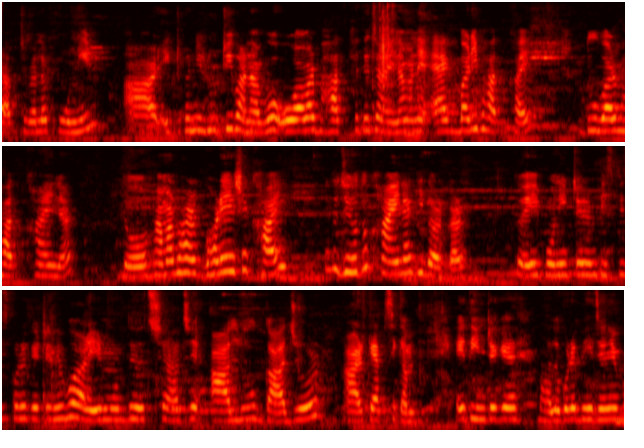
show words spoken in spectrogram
রাত্রিবেলা পনির আর একটুখানি রুটি বানাবো। ও আবার ভাত খেতে চায় না মানে একবারই ভাত খায়, দুবার ভাত খায় না। তো আমার ঘরে এসে খায়, কিন্তু যেহেতু খায় না কি দরকার? তো এই পনিরটা আমি পিস পিস করে কেটে নেব আর এর মধ্যে হচ্ছে আছে আলু, গাজর আর ক্যাপসিকাম। এই তিনটেকে ভালো করে ভেজে নেব।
